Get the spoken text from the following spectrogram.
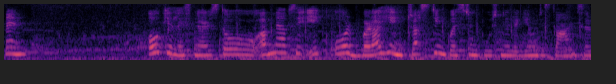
पेन। ओके लिसनर्स तो अब मैं आपसे एक और बड़ा ही इंटरेस्टिंग क्वेश्चन पूछने लगी हूँ, जिसका आंसर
